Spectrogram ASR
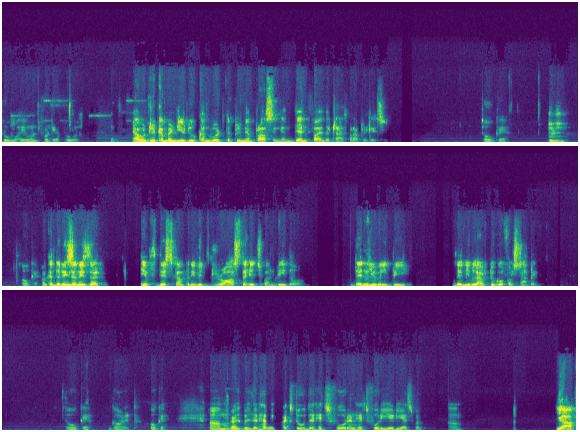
Through I-140 approval. I would recommend you to convert the premium processing and then file the transfer application. Okay. Okay. Okay. The reason is that if this company withdraws the H1B though, then mm-hmm. you will be, then you will have to go for stamping. Okay. Got it. Okay. Um, okay. Will, will, that have impacts to the H4 and H4 EAD as well? Um, yeah.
